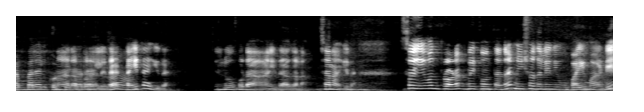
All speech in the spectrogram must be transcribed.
ರಬ್ಬರಲ್ಲಿ ಕೊಟ್ಟಿದ್ದಾರೆ ರಬ್ಬರಲ್ಲಿದೆ ಟೈಟ್ ಆಗಿದೆ. ಎಲ್ಲೂ ಕೂಡ ಇದಾಗಲ್ಲ. ಚೆನ್ನಾಗಿದೆ. ಸೊ ಈ ಒಂದು ಪ್ರಾಡಕ್ಟ್ ಬೇಕು ಅಂತಂದರೆ ಮೀಶೋದಲ್ಲಿ ನೀವು ಬೈ ಮಾಡಿ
